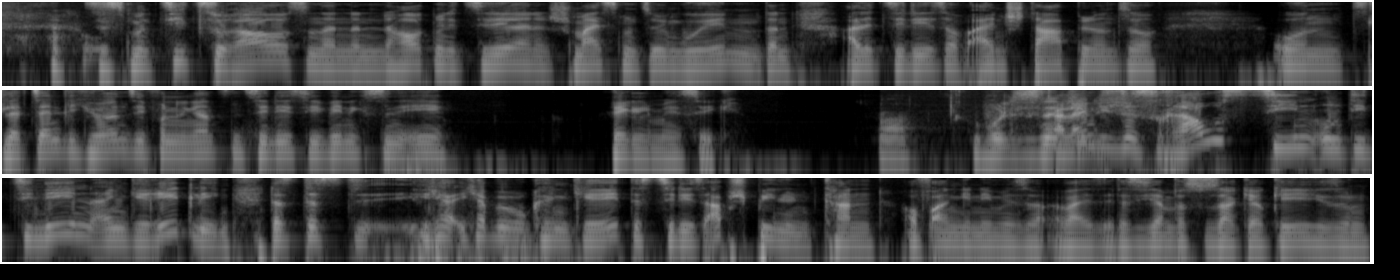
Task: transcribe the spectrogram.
Ist, man zieht so raus und dann, dann haut man die CD rein, dann schmeißt man es irgendwo hin und dann alle CDs auf einen Stapel und so. Und letztendlich hören sie von den ganzen CDs die wenigsten eh regelmäßig. ja. Obwohl, das ist Allein dieses Rausziehen und die CD in ein Gerät legen, das, das, ich, ich habe überhaupt kein Gerät, das CDs abspielen kann auf angenehme Weise, dass ich einfach so sage, ja, okay, hier so ein.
